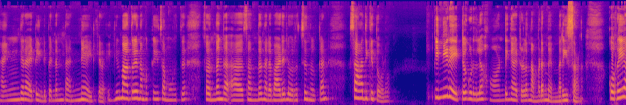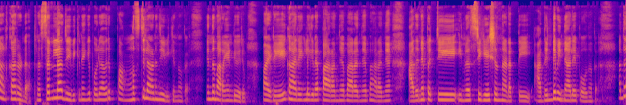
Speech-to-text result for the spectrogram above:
ഭയങ്കരമായിട്ട് ഇൻഡിപെൻഡന്റ് തന്നെ ആയിരിക്കണം എങ്കിൽ മാത്രമേ നമുക്ക് ഈ സമൂഹത്ത് സ്വന്തം സ്വന്തം നിലപാടിൽ ഉറച്ചു നിൽക്കാൻ സാധിക്കത്തുള്ളൂ. പിന്നീട് ഏറ്റവും കൂടുതൽ ഹോണ്ടിങ് ആയിട്ടുള്ള നമ്മുടെ മെമ്മറീസാണ് കുറേ ആൾക്കാരുണ്ട്. പ്രസന്റിലാണ് ജീവിക്കണമെങ്കിൽ പോലും അവർ പാസ്റ്റിലാണ് ജീവിക്കുന്നത് എന്ന് പറയേണ്ടി വരും. പഴയ കാര്യങ്ങൾ ഇങ്ങനെ പറഞ്ഞ് പറഞ്ഞ് പറഞ്ഞ് അതിനെപ്പറ്റി ഇൻവെസ്റ്റിഗേഷൻ നടത്തി അതിന്റെ പിന്നാലെ പോകുന്നത്. അത്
